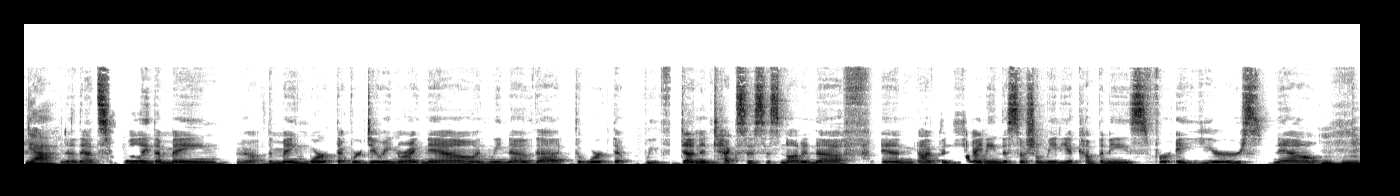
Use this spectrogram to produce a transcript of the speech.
Yeah. You know, that's really the main you know, the main work that we're doing right now and we know that the work that we've done in Texas is not enough and I've been fighting the social media companies for 8 years now. Mm-hmm.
